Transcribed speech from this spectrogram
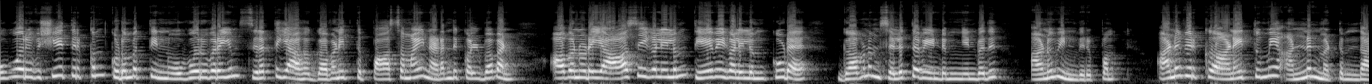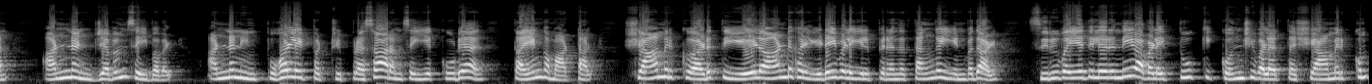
ஒவ்வொரு விஷயத்திற்கும் குடும்பத்தின் ஒவ்வொருவரையும் சிரத்தையாக கவனித்து பாசமாய் நடந்து கொள்பவன் அவனுடைய ஆசைகளிலும் தேவைகளிலும் கூட கவனம் செலுத்த வேண்டும் என்பது அணுவின் விருப்பம். அணுவிற்கு அனைத்துமே அண்ணன் மட்டும்தான். அண்ணன் ஜெபம் செய்பவள். அண்ணனின் புகழை பற்றி பிரசாரம் செய்யக்கூட தயங்க மாட்டாள் ஷியாமிற்கு அடுத்து ஏழு ஆண்டுகள் இடைவெளியில் பிறந்த தங்கை என்பதால் சிறுவயதிலிருந்தே அவளை தூக்கி கொஞ்சி வளர்த்த ஷியாமிற்கும்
